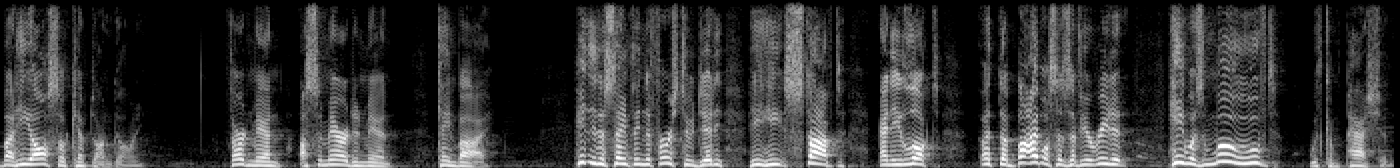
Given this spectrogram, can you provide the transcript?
But he also kept on going. Third man, a Samaritan man, came by. He did the same thing the first two did. He, he stopped and he looked. But the Bible says, if you read it, he was moved with compassion.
